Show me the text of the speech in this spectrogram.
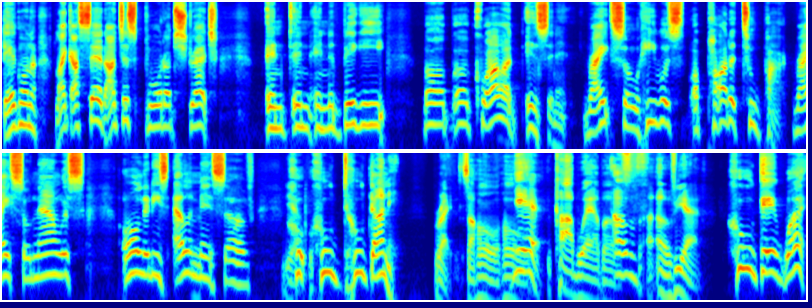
they're going to like I said, I just brought up Stretch in in in the Biggie uh, uh, quad incident, right? So he was a part of Tupac, right? So now it's all of these elements of who who who done it, Right. It's a whole whole Yeah. cobweb of Of- of, yeah. Who did what,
